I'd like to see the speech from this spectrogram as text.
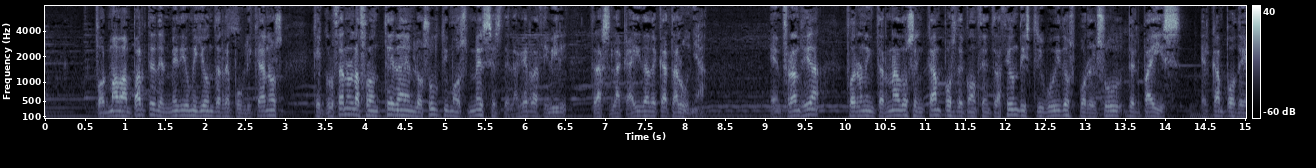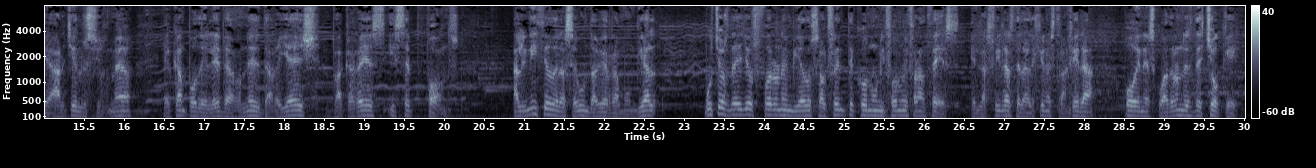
Formaban parte del medio millón de republicanos que cruzaron la frontera en los últimos meses de la Guerra Civil tras la caída de Cataluña. En Francia fueron internados en campos de concentración distribuidos por el sur del país, el campo de Argel-sur-Mer, el campo de Levernay d'Ariège, Vacarés y Sept-Fonds. Al inicio de la Segunda Guerra Mundial, muchos de ellos fueron enviados al frente con uniforme francés, en las filas de la Legión extranjera o en escuadrones de choque,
